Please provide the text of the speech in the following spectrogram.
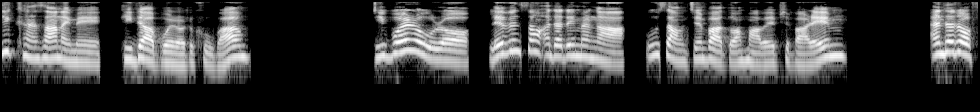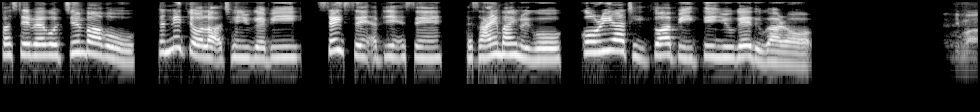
ကြီးခန်းစားနိုင်မဲ့ဂီတပွဲတော်တစ်ခုပါဒီပွဲတော်ကိုတော့ Living Song Entertainment ကဥဆောင်ကျင်းပသွားမှာပဲဖြစ်ပါတယ် Underdog Festival ကိုကျင်းပဖို့တစ်နှစ်ကျော်လောက်အချိန်ယူခဲ့ပြီး စိတ်စင်အပြင်အစင်ဒီဇိုင်းပိုင်းတွေကိုကိုရီးယားထိသွားပြီးတင်ယူခဲ့သူကတော့ဒီမှာ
